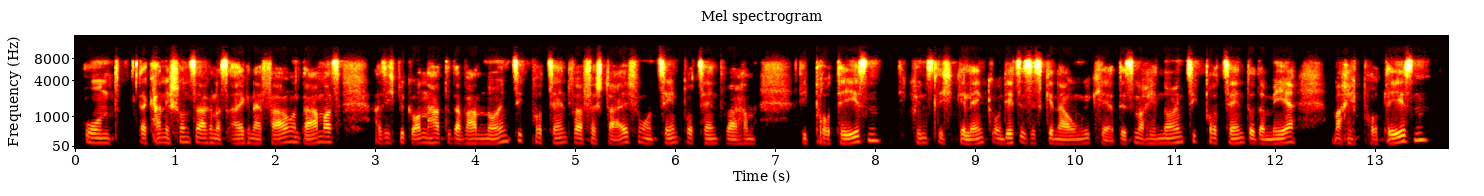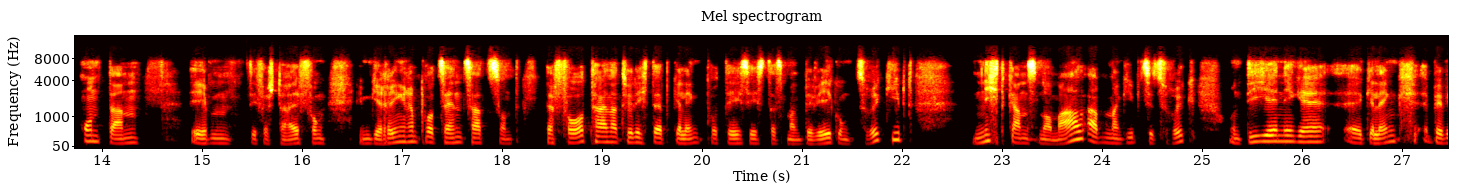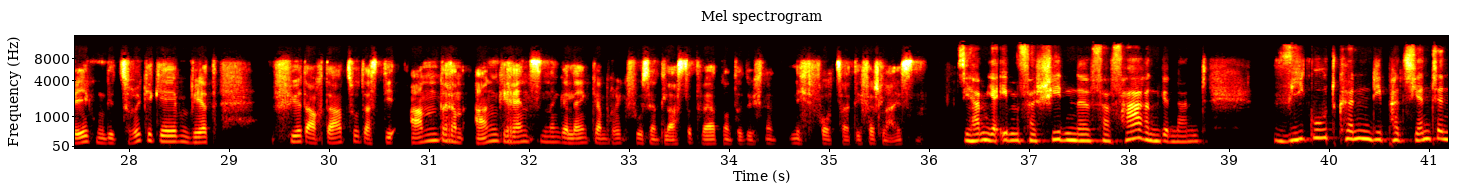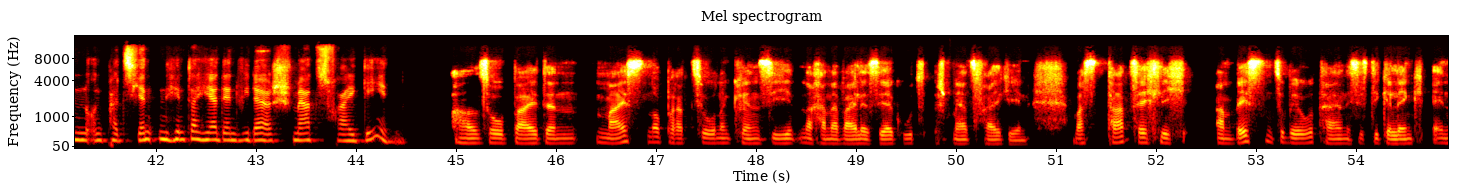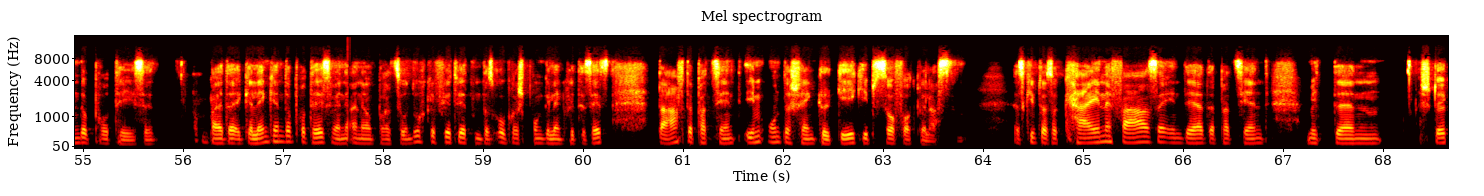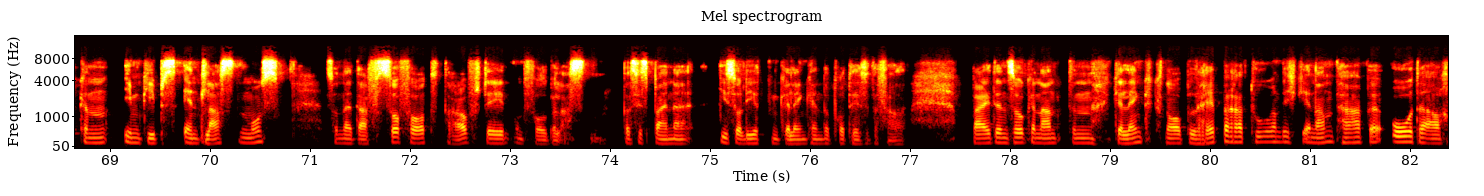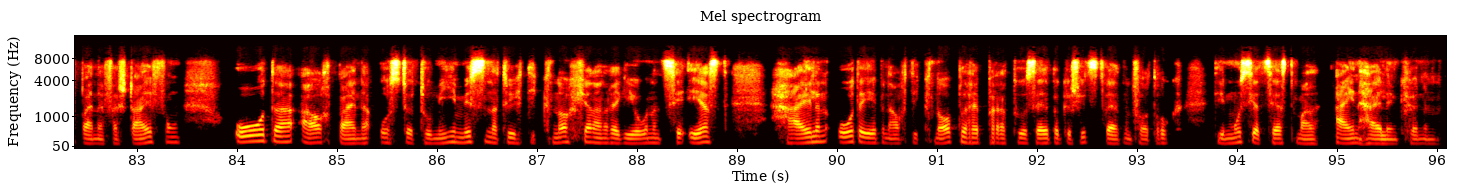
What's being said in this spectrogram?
Und da kann ich schon sagen, aus eigener Erfahrung, damals, als ich begonnen hatte, da waren 90 Prozent war Versteifung und 10 Prozent waren die Prothesen, die künstlichen Gelenke. Und jetzt ist es genau umgekehrt. Jetzt mache ich 90 Prozent oder mehr, mache ich Prothesen und dann eben die Versteifung im geringeren Prozentsatz. Und der Vorteil natürlich der Gelenkprothese ist, dass man Bewegung zurückgibt nicht ganz normal, aber man gibt sie zurück. Und diejenige äh, Gelenkbewegung, die zurückgegeben wird, führt auch dazu, dass die anderen angrenzenden Gelenke am Rückfuß entlastet werden und dadurch nicht vorzeitig verschleißen. Sie haben ja eben verschiedene Verfahren genannt. Wie gut können die Patientinnen und Patienten hinterher denn wieder schmerzfrei gehen? Also bei den meisten Operationen können Sie nach einer Weile sehr gut schmerzfrei gehen. Was tatsächlich am besten zu beurteilen ist, ist die Gelenkendoprothese. Bei der Gelenkendoprothese, wenn eine Operation durchgeführt wird und das obere Sprunggelenk wird ersetzt, darf der Patient im Unterschenkel G-Gips sofort belasten. Es gibt also keine Phase, in der der Patient mit den Stöcken im Gips entlasten muss, sondern er darf sofort draufstehen und voll belasten. Das ist bei einer isolierten Gelenkendoprothese der Fall. Bei den sogenannten Gelenkknorpelreparaturen, die ich genannt habe, oder auch bei einer Versteifung oder auch bei einer Osteotomie müssen natürlich die knochenen Regionen zuerst heilen oder eben auch die Knorpelreparatur selber geschützt werden vor Druck. Die muss jetzt erst mal einheilen können.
